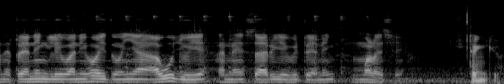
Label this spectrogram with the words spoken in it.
અને ટ્રેનિંગ લેવાની હોય તો અહીંયા આવવું જોઈએ અને સારી એવી ટ્રેનિંગ મળે છે થેન્ક યુ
